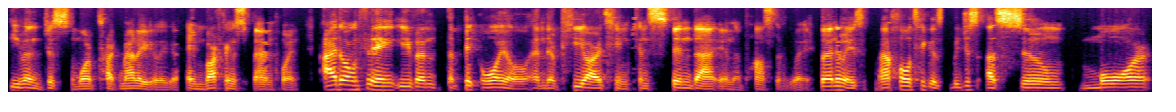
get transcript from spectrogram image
even just more pragmatically, a marketing standpoint, I don't think even the big oil and their PR team can spin that in a positive way. But anyways, my whole take is we just assume more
